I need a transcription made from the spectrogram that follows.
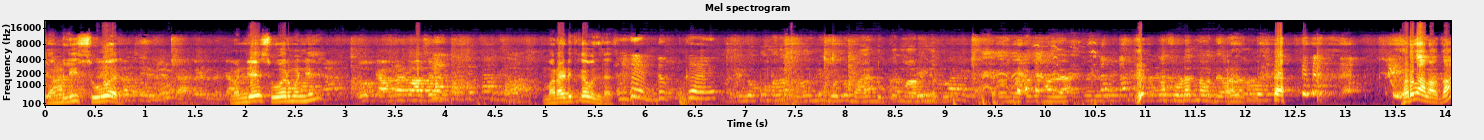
जंगली सुअर. म्हणजे सुअर म्हणजे? मराठीत काय बोलतात? आणि लोक मला थोडं मी बोललो बाहेर डुक्कर मारून येतो तर मटण खाव्या ते लोकं सोडत नव्हते मला. खरंच आला होता?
